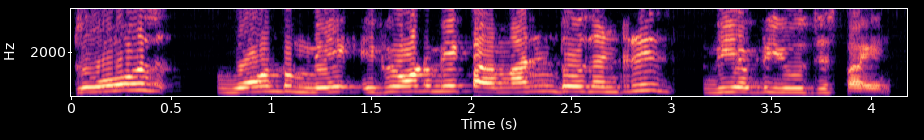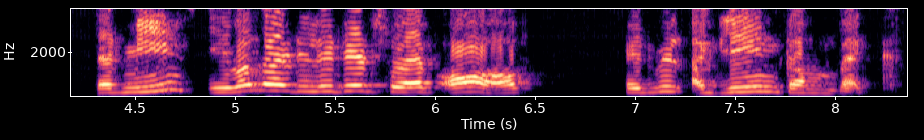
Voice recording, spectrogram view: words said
those want to make if you want to make permanent those entries we have to use this file. That means even though i deleted swap off it will again come back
